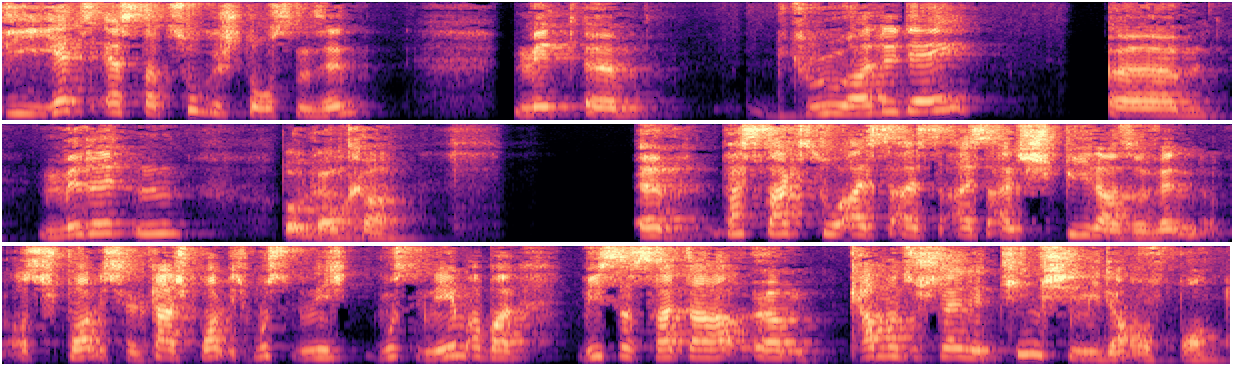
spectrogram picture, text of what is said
die jetzt erst dazugestoßen sind, mit ähm, Drew Holiday, ähm, Middleton Booker. und Booker. Äh, was sagst du als, als, als, als Spieler, so wenn aus sportlich, klar, sportlich musst du nicht, musst du nehmen, aber wie ist das halt da, ähm, kann man so schnell eine Teamchemie da aufbauen?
